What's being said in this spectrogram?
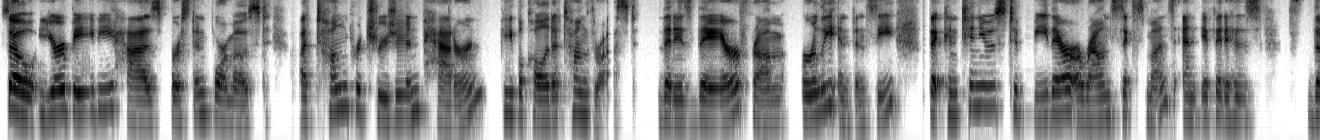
So your baby has, first and foremost, a tongue protrusion pattern. People call it a tongue thrust that is there from early infancy that continues to be there around six months. And if it has the,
